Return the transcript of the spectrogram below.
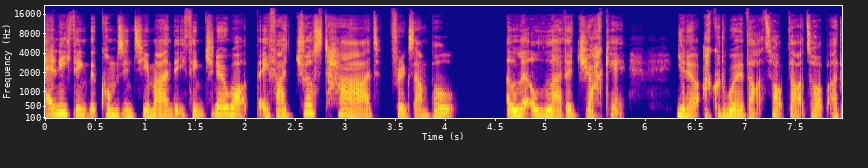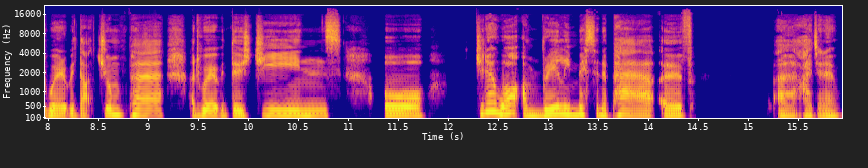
anything that comes into your mind that you think, do you know what? If I just had, for example, a little leather jacket, you know, I could wear that top, that top. I'd wear it with that jumper. I'd wear it with those jeans. Or do you know what? I'm really missing a pair of, uh, I don't know,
